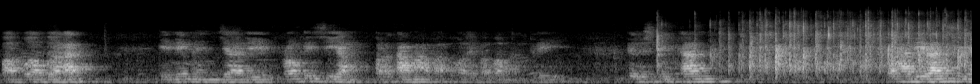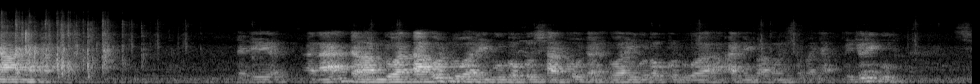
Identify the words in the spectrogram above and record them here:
Papua Barat ini menjadi provinsi yang pertama Pak oleh Bapak Menteri diresmikan kehadiran sinyalnya Pak. Jadi karena dalam dua tahun 2021 dan 2022 akan dibangun sebanyak 7.904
